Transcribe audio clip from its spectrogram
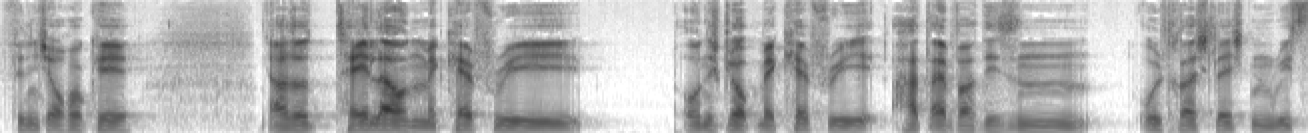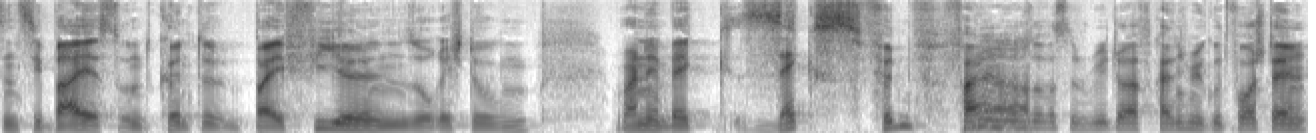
Finde ich auch okay. Also Taylor und McCaffrey, und ich glaube, McCaffrey hat einfach diesen ultra schlechten Recency Bias und könnte bei vielen so Richtung Running Back 6, 5 fallen Ja. oder sowas in Redraft, kann ich mir gut vorstellen.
